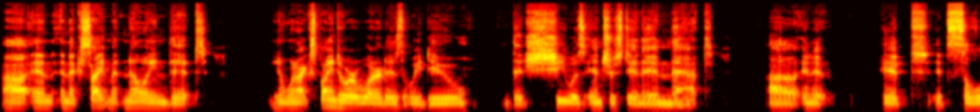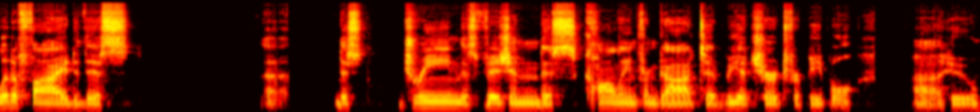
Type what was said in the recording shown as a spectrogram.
uh, and an excitement knowing that you know, when I explained to her what it is that we do, that she was interested in that, uh, and it it it solidified this uh, this dream, this vision, this calling from God to be a church for people uh, who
